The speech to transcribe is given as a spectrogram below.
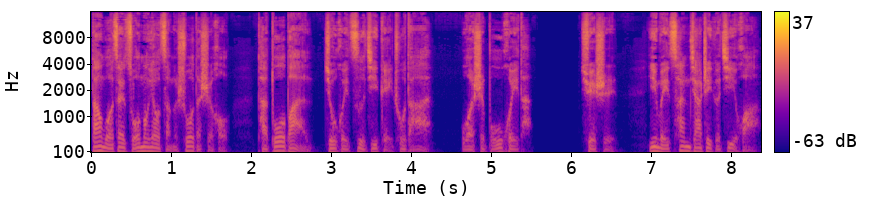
当我在琢磨要怎么说的时候，他多半就会自己给出答案。我是不会的。确实，因为参加这个计划，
